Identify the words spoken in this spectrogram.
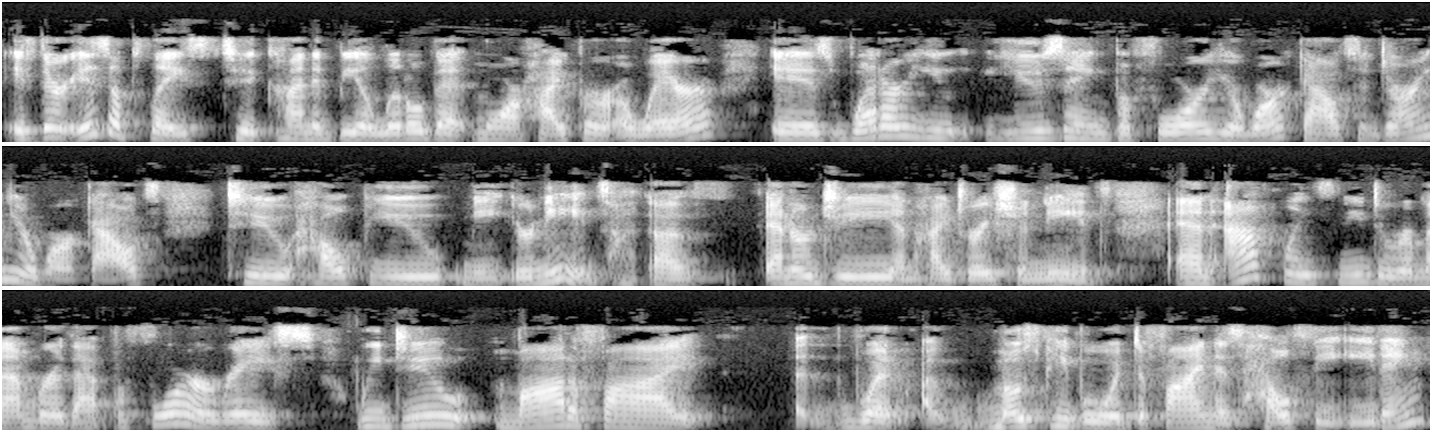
if there is a place to kind of be a little bit more hyper aware is what are you using before your workouts and during your workouts to help you meet your needs? Uh, energy and hydration needs. And athletes need to remember that before a race, we do modify what most people would define as healthy eating,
